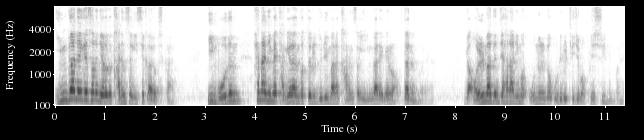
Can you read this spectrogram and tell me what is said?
인간에게서는 여러분 가능성이 있을까요, 없을까요? 이 모든 하나님의 당연한 것들을 누릴 만한 가능성이 인간에게는 없다는 거예요. 그러니까 얼마든지 하나님은 오늘도 우리를 뒤집어 엎으실 수 있는 거예요.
